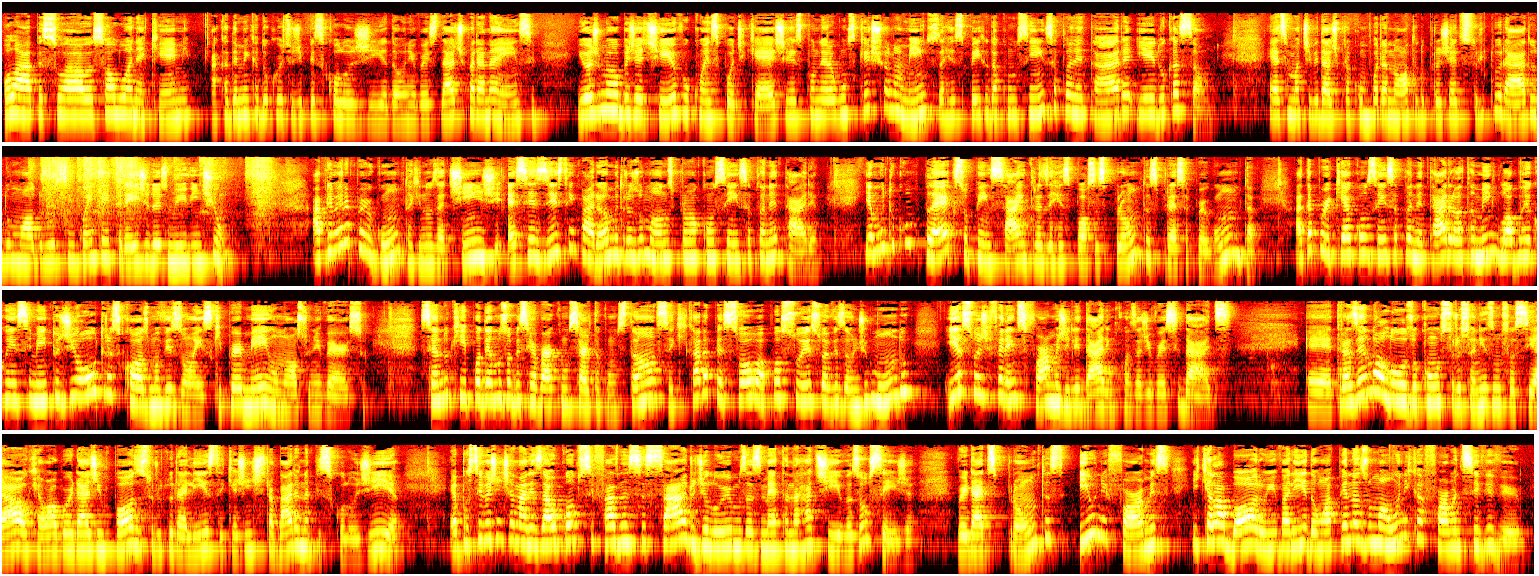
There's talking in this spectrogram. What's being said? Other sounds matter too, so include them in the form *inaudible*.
Olá, pessoal. Eu sou a Luane Kemi, acadêmica do curso de Psicologia da Universidade Paranaense, e hoje meu objetivo com esse podcast é responder alguns questionamentos a respeito da consciência planetária e a educação. Essa é uma atividade para compor a nota do projeto estruturado do módulo 53 de 2021. A primeira pergunta que nos atinge é se existem parâmetros humanos para uma consciência planetária. E é muito complexo pensar em trazer respostas prontas para essa pergunta, até porque a consciência planetária ela também engloba o reconhecimento de outras cosmovisões que permeiam o nosso universo, sendo que podemos observar com certa constância que cada pessoa possui sua visão de mundo e as suas diferentes formas de lidarem com as adversidades. É, trazendo à luz o construcionismo social, que é uma abordagem pós-estruturalista que a gente trabalha na psicologia, é possível a gente analisar o quanto se faz necessário diluirmos as metanarrativas, ou seja, verdades prontas e uniformes e que elaboram e validam apenas uma única forma de se viver.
